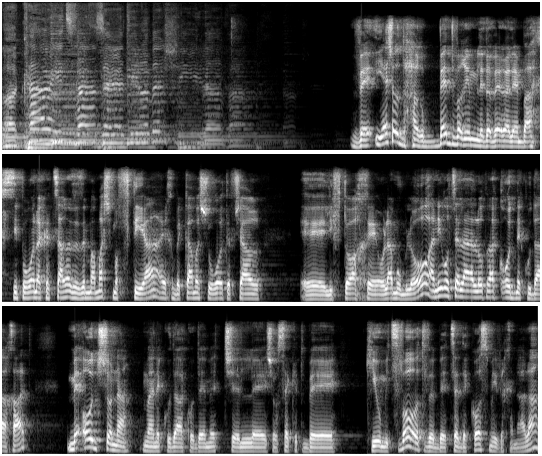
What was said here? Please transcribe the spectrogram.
בקיץ הזה ויש עוד הרבה דברים לדבר עליהם בסיפורון הקצר הזה, זה ממש מפתיע איך בכמה שורות אפשר אה, לפתוח אה, עולם ומלואו. אני רוצה להעלות רק עוד נקודה אחת, מאוד שונה מהנקודה הקודמת של, אה, שעוסקת בקיום מצוות ובצדק קוסמי וכן הלאה.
